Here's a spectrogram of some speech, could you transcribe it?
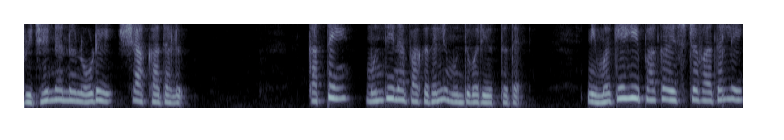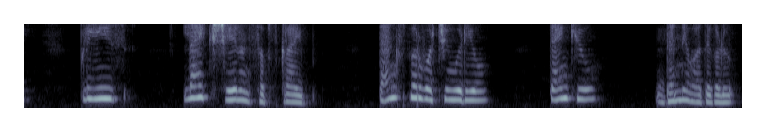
ವಿಜಯನನ್ನು ನೋಡಿ ಶಾಕಾದಳು. ಕತೆ ಮುಂದಿನ ಭಾಗದಲ್ಲಿ ಮುಂದುವರಿಯುತ್ತದೆ. ನಿಮಗೆ ಈ ಭಾಗ ಇಷ್ಟವಾದಲ್ಲಿ please like, share and subscribe. Thanks for watching video. Thank you. ಧನ್ಯವಾದಗಳು.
